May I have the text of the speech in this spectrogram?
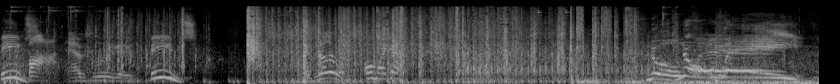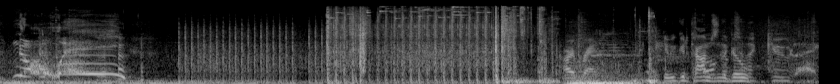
Beams. Bot! Absolutely good. Beams. There's another one! Oh my god. No! No way. No way. All right, Brad. Give me good comms in the Welcome goo. to the gulag.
